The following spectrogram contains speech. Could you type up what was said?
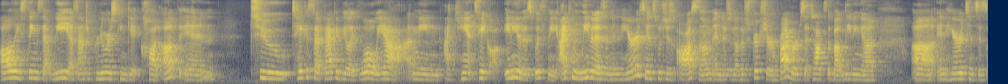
all these things that we as entrepreneurs can get caught up in to take a step back and be like, whoa, yeah, I mean, I can't take any of this with me. I can leave it as an inheritance, which is awesome. And there's another scripture in Proverbs that talks about leaving a uh, inheritance is,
